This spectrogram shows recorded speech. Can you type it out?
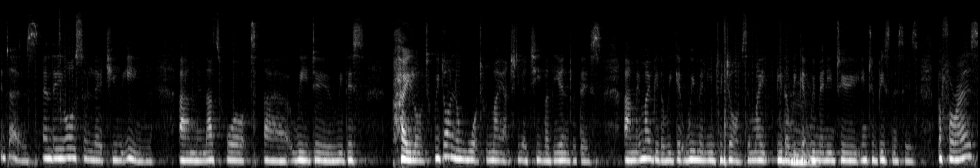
It does, and they also let you in, um, and that's what uh, we do with this pilot. We don't know what we might actually achieve at the end of this. Um, it might be that we get women into jobs. It might be that we get women into into businesses. But for us,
